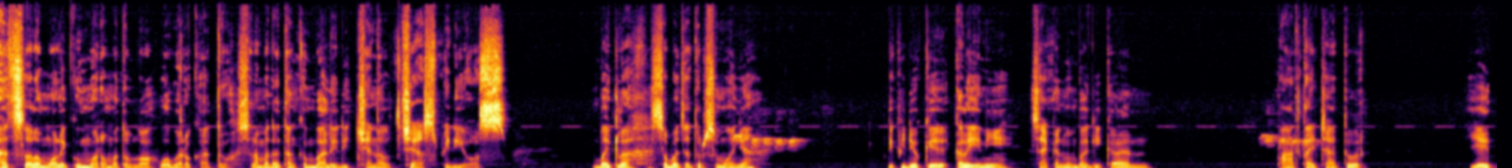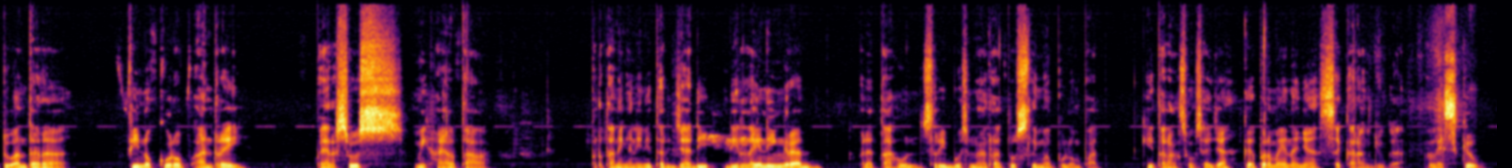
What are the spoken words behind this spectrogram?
Assalamualaikum warahmatullahi wabarakatuh. Selamat datang kembali di channel Chess Videos. Baiklah sobat catur semuanya. Di video kali ini saya akan membagikan Partai catur Yaitu antara Vinokurov Andrei versus Mikhail Tal. Pertandingan ini terjadi di Leningrad pada tahun 1954 kita langsung saja ke permainannya sekarang juga. Let's go!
